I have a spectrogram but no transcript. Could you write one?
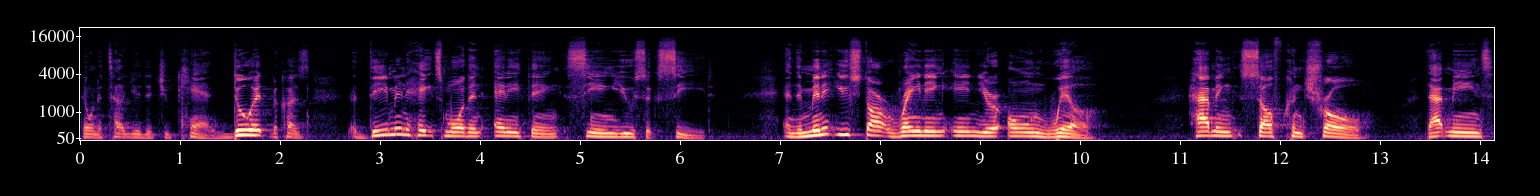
They want to tell you that you can't do it because a demon hates more than anything seeing you succeed. And the minute you start reining in your own will, having self control, that means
